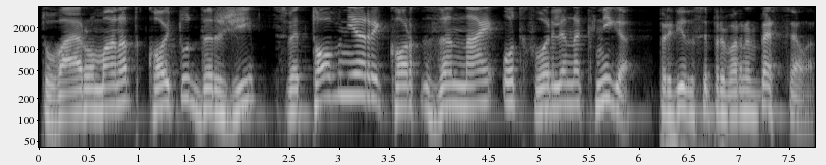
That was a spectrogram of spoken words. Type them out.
Това е романът, който държи световния рекорд за най-отхвърлена книга, преди да се превърне в бестселър.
